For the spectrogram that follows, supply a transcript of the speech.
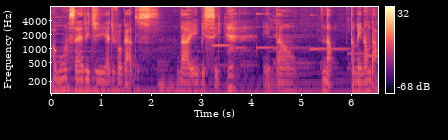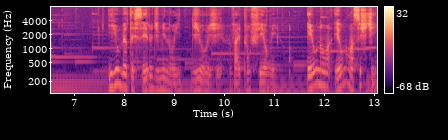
alguma série de advogados da ABC. Então, não, também não dá. E o meu terceiro diminui de hoje vai para um filme. Eu não, eu não assisti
